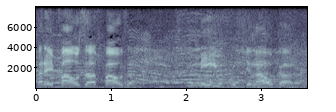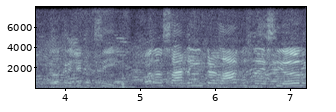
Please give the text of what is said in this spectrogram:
Peraí, pausa, pausa. Meio pro final, cara. Eu acredito que sim. Foi lançada em Interlagos né, esse ano,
